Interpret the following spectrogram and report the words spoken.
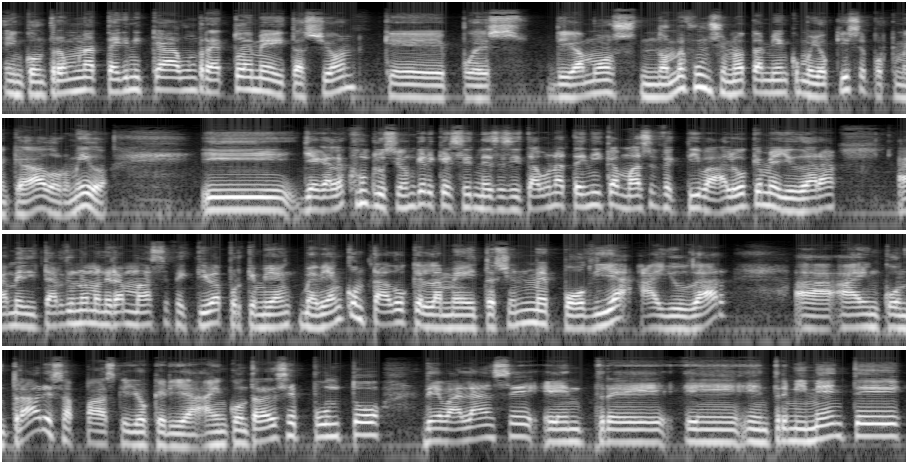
encontré una técnica, un reto de meditación que pues, digamos, no me funcionó tan bien como yo quise porque me quedaba dormido y llegué a la conclusión que, que necesitaba una técnica más efectiva, algo que me ayudara a meditar de una manera más efectiva porque me habían, me habían contado que la meditación me podía ayudar a, encontrar esa paz que yo quería, a encontrar ese punto de balance entre, eh, entre mi mente,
